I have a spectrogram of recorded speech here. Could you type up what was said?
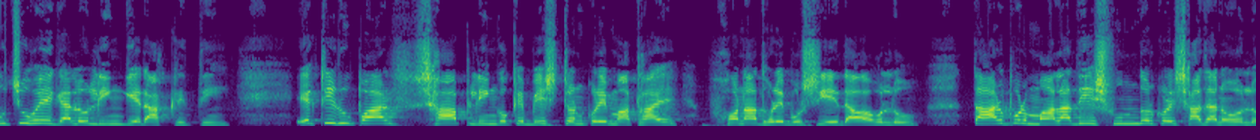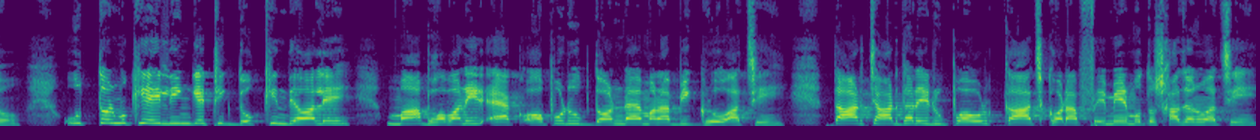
উঁচু হয়ে গেল লিঙ্গের আকৃতি। একটি রূপার সাপ লিঙ্গকে বেষ্টন করে মাথায় ফনা ধরে বসিয়ে দেওয়া হলো। তার উপর মালা দিয়ে সুন্দর করে সাজানো হলো। উত্তরমুখী এই লিঙ্গের ঠিক দক্ষিণ দেওয়ালে মা ভবানীর এক অপরূপ দণ্ডায়মানা বিগ্রহ আছে। তার চারধারে রূপর কাজ করা ফ্রেমের মতো সাজানো আছে।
